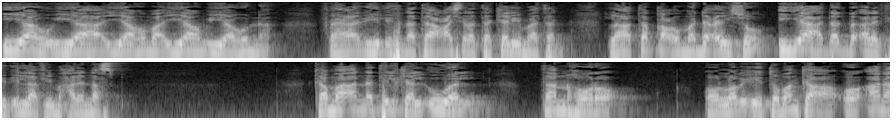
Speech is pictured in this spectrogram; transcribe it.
Iyaahu iyaaha iyaahumaa iyaahum iyaahuna fahadihi اithnata cashrata kalimata laa taqacu ma dhacayso. Iyaa hadaad ba aragtid ila fi maxali nasb kamaa ana tilka aluwal tan horo oo laba iyo tobanka ah oo ana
